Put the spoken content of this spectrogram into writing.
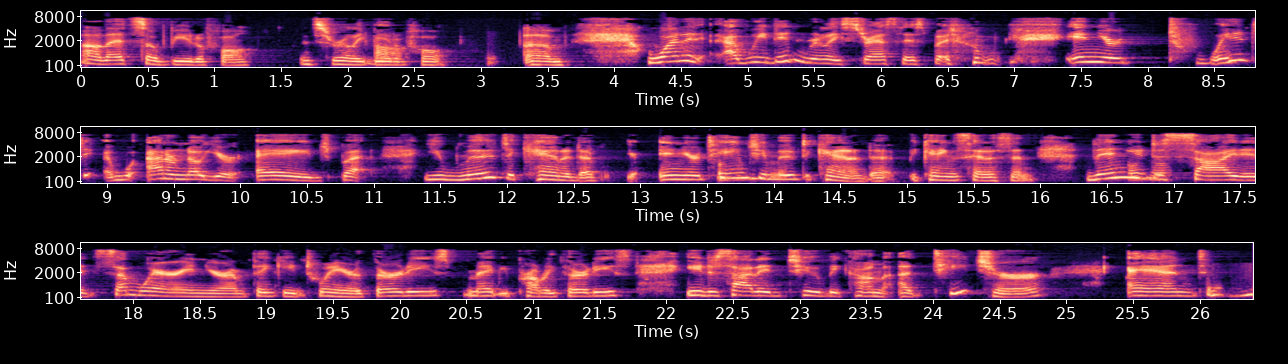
Oh, that's so beautiful. It's really oh. beautiful. Oh. Um, one, we didn't really stress this, but in your 20, I don't know your age, but you moved to Canada. In your teens, mm-hmm. you moved to Canada, became a citizen. Then you mm-hmm. decided somewhere in your, I'm thinking 20 or 30s, maybe probably 30s, you decided to become a teacher and mm-hmm.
